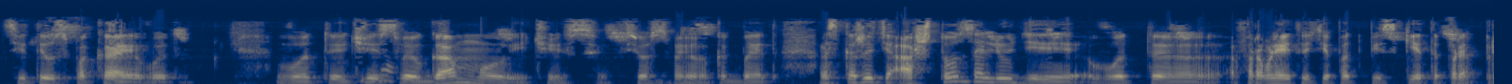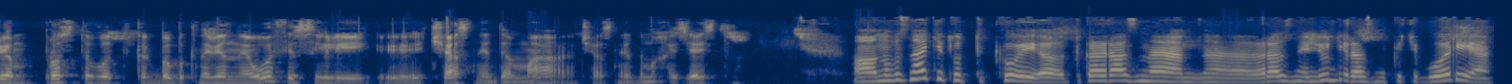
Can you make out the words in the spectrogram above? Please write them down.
цветы успокаивают. Вот, и через да. свою гамму и через все свое, как бы это. Расскажите, а что за люди вот э, оформляют эти подписки? Это прям просто вот как бы обыкновенные офисы или частные дома, частные домохозяйства? А, ну, вы знаете, тут такой, э, такая разная, э, разные люди, разные категории.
